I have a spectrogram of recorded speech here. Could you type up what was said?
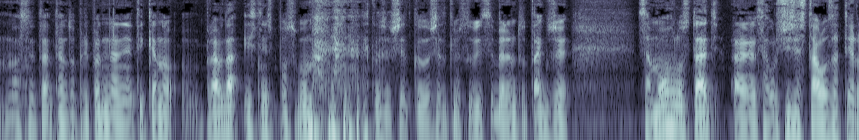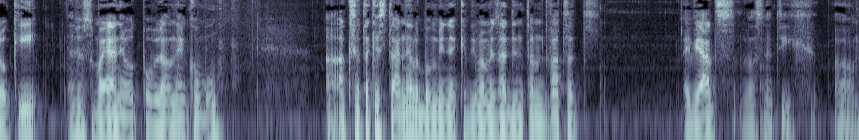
vlastne t- tento prípad mňa netýka. No pravda, istým spôsobom, akože všetko so všetkým súvisí, beriem to tak, že sa mohlo stať, a sa určite stalo za tie roky, že som aj ja neodpovedal niekomu. A ak sa také stane, lebo my niekedy máme za deň tam 20 aj viac vlastne tých um,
